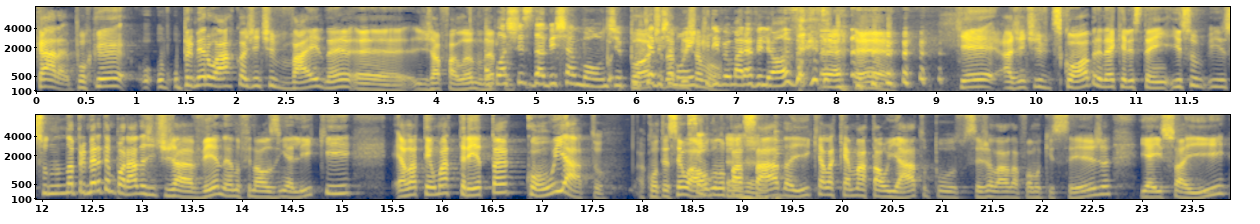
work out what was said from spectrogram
Cara, porque o, o, primeiro arco a gente vai, né? É, já falando, o né? O plot da Bichamon, de porque a Bichamon é incrível, maravilhosa. É. é. que a gente descobre, né, que eles têm. Isso, isso na primeira temporada a gente já vê, né, no finalzinho ali, que ela tem uma treta com o Yato. Aconteceu Sim. algo no passado uhum. aí que ela quer matar o Yato, por, seja lá da forma que seja, e é isso aí.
